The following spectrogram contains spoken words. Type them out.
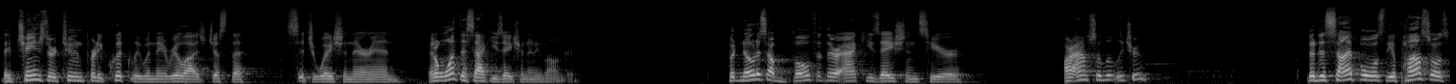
They've changed their tune pretty quickly when they realize just the situation they're in. They don't want this accusation any longer. But notice how both of their accusations here are absolutely true. The disciples, the apostles,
